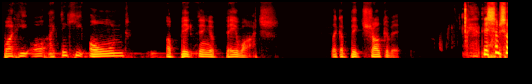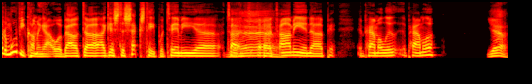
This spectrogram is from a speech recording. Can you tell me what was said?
but he all I think he owned a big thing of Baywatch, like a big chunk of it. There's some sort of movie coming out about, uh, I guess, the sex tape with Tammy, uh, Ta- Yeah. uh, Tommy, and uh, Pa- and Pamela. Pamela. Yeah,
